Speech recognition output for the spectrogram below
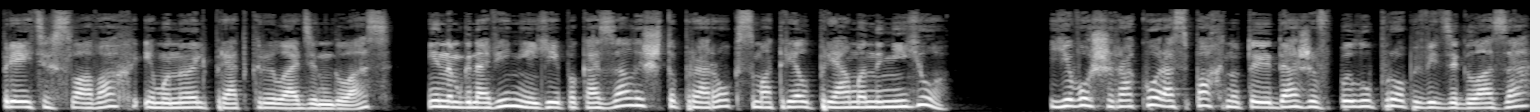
При этих словах Эммануэль приоткрыла один глаз, и на мгновение ей показалось, что пророк смотрел прямо на нее. Его широко распахнутые даже в пылу проповеди глаза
